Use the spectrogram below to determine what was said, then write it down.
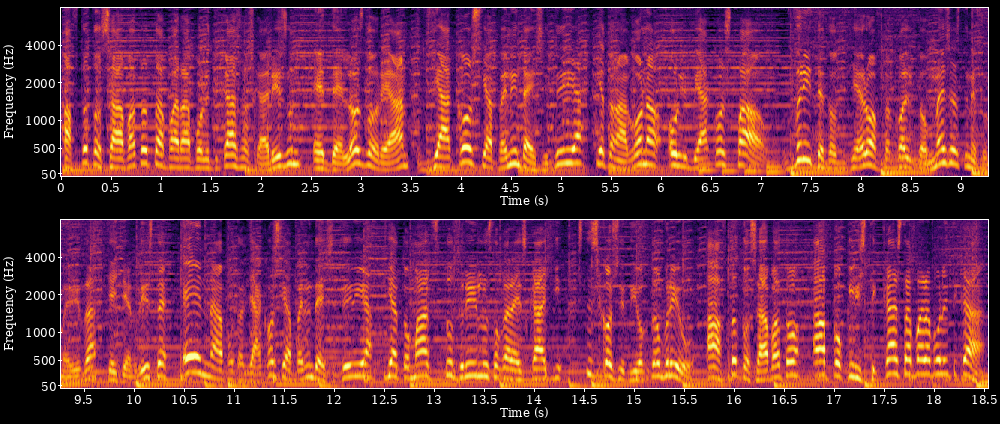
Αυτό το Σάββατο τα παραπολιτικά σας χαρίζουν εντελώς δωρεάν 250 εισιτήρια για τον αγώνα Ολυμπιακός ΠΑΟ. Βρείτε το τυχερό αυτοκόλλητο μέσα στην εφημερίδα και κερδίστε ένα από τα 250 εισιτήρια για το μάτς του θρύλου στο Καραϊσκάκι στις 22 Οκτωβρίου. Αυτό το Σάββατο αποκλειστικά στα παραπολιτικά.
